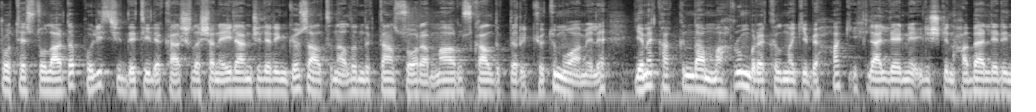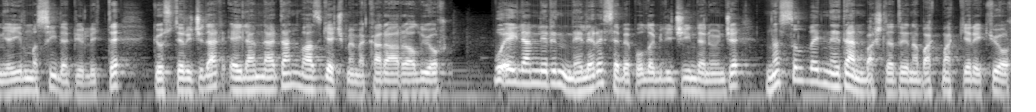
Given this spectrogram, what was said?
Protestolarda polis şiddetiyle karşılaşan eylemcilerin gözaltına alındıktan sonra maruz kaldıkları kötü muamele, yemek hakkından mahrum bırakılma gibi hak ihlallerine ilişkin haberlerin yayılmasıyla birlikte göstericiler eylemlerden vazgeçmeme kararı alıyor. Bu eylemlerin nelere sebep olabileceğinden önce nasıl ve neden başladığına bakmak gerekiyor.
